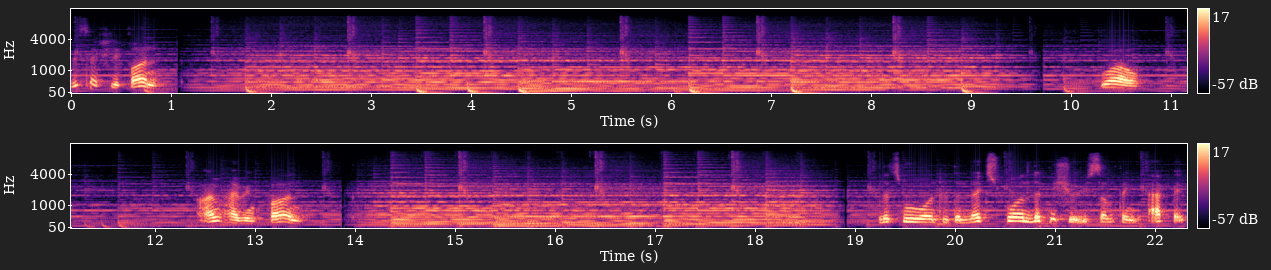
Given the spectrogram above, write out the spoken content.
This is actually fun I'm having fun. Let's move on to the next one. Let me show you something epic.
